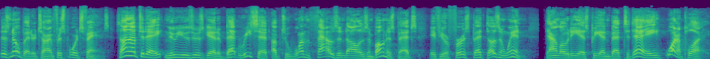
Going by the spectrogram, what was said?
there's no better time for sports fans. Sign up today. New users get a bet reset up to $1,000 in bonus bets if your first bet doesn't win. Download ESPN Bet today. What a play!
